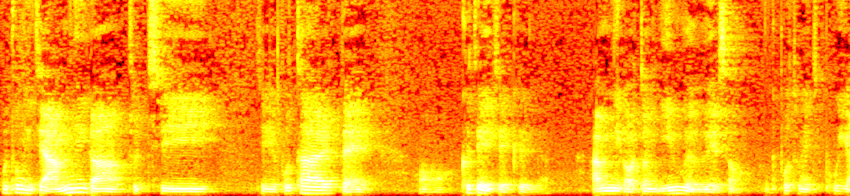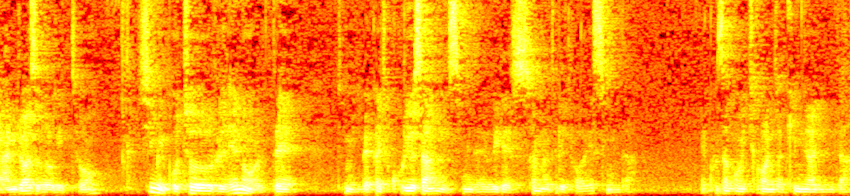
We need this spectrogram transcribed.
보통 이제 앞니가 좋지 이제 못할 때 어, 그때 이제 그 앞니가 어떤 이유에 의해서 보통 이제 보기가 안 좋아서 그러겠죠. 심리 보철을 해놓을 때 좀 몇 가지 고려사항이 있습니다. 여기에 대해서 설명드리도록 하겠습니다. 네, 군산 공익치과 원장 김현입니다.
